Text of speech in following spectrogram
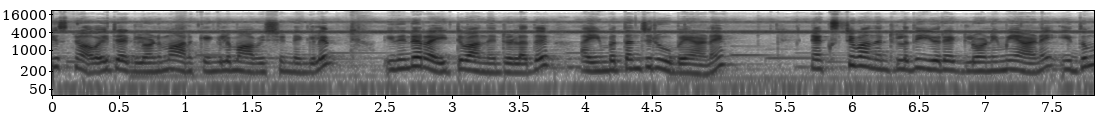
ഈ സ്നോ വൈറ്റ് എഗ്ലോണിമ ആർക്കെങ്കിലും ആവശ്യമുണ്ടെങ്കിൽ ഇതിന്റെ റേറ്റ് വന്നിട്ടുള്ളത് അമ്പത്തഞ്ച് രൂപയാണ്. നെക്സ്റ്റ് വന്നിട്ടുള്ളത് ഈ ഒരു എഗ്ലോണിമിയാണ്. ഇതും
